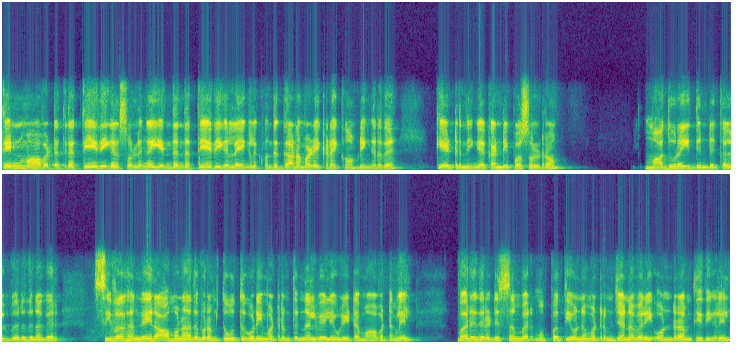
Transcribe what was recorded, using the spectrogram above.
தென் மாவட்டத்தில் தேதிகள் சொல்லுங்கள் எந்தெந்த தேதிகளில் எங்களுக்கு வந்து கனமழை கிடைக்கும் அப்படிங்கிறத கேட்டிருந்தீங்க. கண்டிப்பாக சொல்கிறோம் மதுரை திண்டுக்கல் விருதுநகர் சிவகங்கை ராமநாதபுரம் தூத்துக்குடி மற்றும் திருநெல்வேலி உள்ளிட்ட மாவட்டங்களில் வருகிற டிசம்பர் முப்பத்தி ஒன்று மற்றும் ஜனவரி ஒன்றாம் தேதிகளில்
